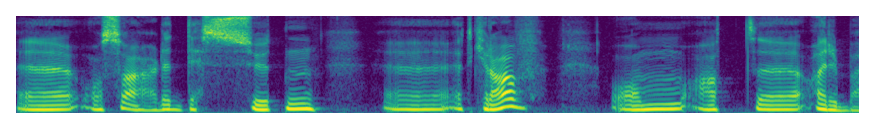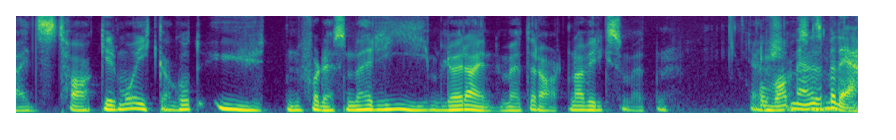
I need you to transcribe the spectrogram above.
Uh, og så er det dessuten uh, et krav om at uh, arbeidstaker må ikke ha gått utenfor det som det er rimelig å regne med etter arten av virksomheten. Og Hva menes med det?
